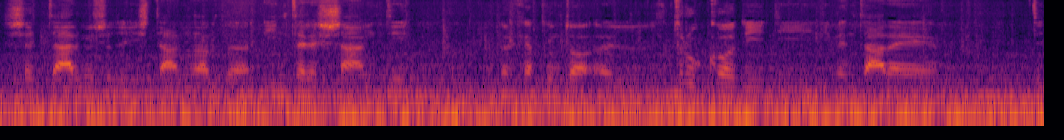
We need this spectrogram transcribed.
settarmi su degli standard interessanti perché appunto il trucco di, di diventare di,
